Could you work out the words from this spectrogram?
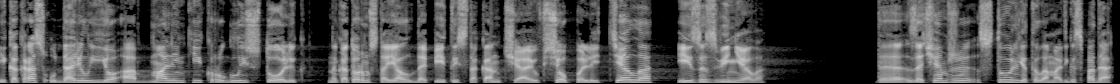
и как раз ударил ее об маленький круглый столик, на котором стоял допитый стакан чаю. Все полетело и зазвенело. «Да зачем же стулья-то ломать, господа?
